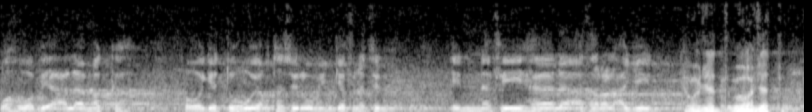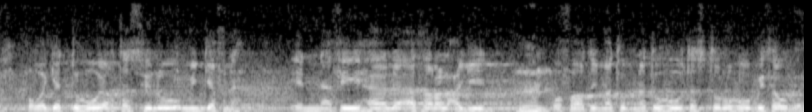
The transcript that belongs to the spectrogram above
وهو بأعلى مكة فوجدته يغتسل من جفنة إن فيها لأثر العجين. فوجدت ووجدته. فوجدته يغتسل من جفنة إن فيها لأثر العجين. نعم. وفاطمة ابنته تستره بثوبه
